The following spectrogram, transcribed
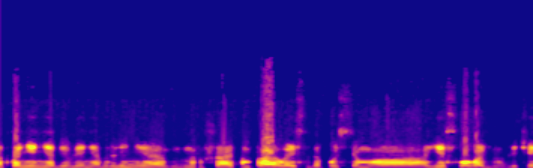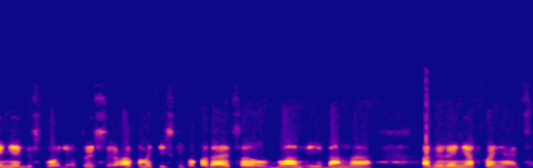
отклонение объявления. Объявление нарушает там правила, если, допустим, а, есть слово лечение бесплодия. То есть автоматически попадается в бан, и данное объявление отклоняется.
